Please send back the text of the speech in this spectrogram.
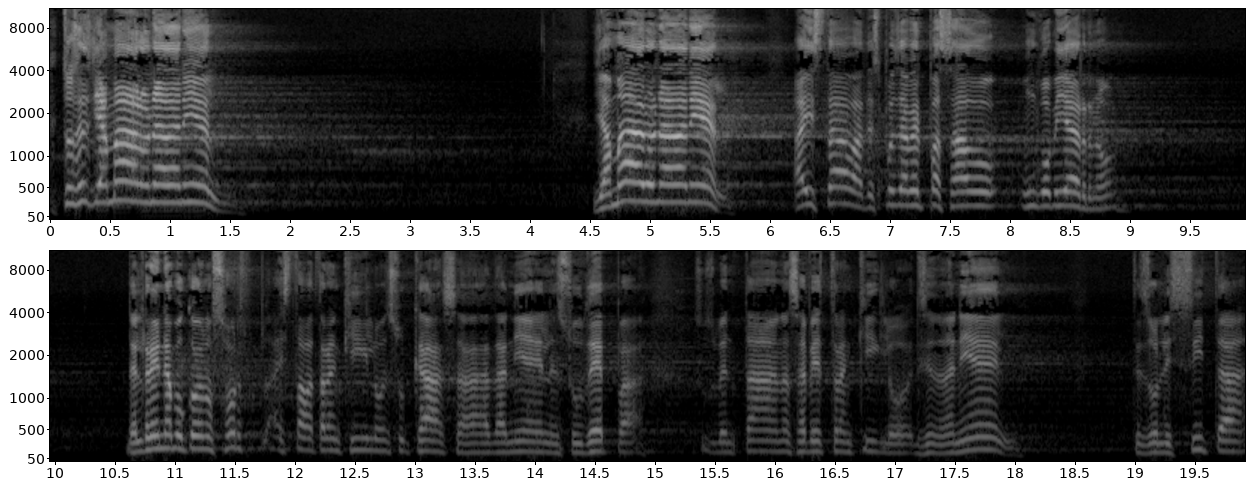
Entonces llamaron a Daniel. Llamaron a Daniel. Ahí estaba, después de haber pasado un gobierno del rey Nabucodonosor, ahí estaba tranquilo en su casa, Daniel en su depa, sus ventanas, había tranquilo, diciendo, Daniel, te solicita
